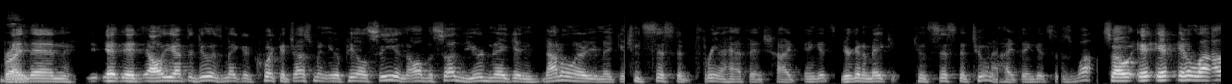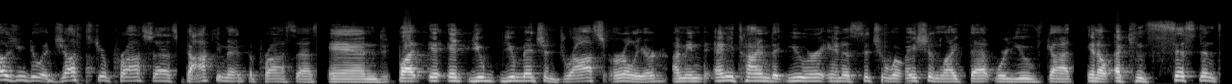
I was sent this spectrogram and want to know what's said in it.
Right. and then it, it, all you have to do is make a quick adjustment in your PLC, and all of a sudden you're making. Not only are you making consistent three and a half inch height ingots, you're going to make consistent two and a half height ingots as well. So it, it, it allows you to adjust your process, document the process, and but it, it you you mentioned dross earlier. I mean, anytime that you are in a situation like that where you've got you know a consistent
